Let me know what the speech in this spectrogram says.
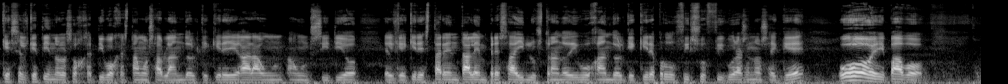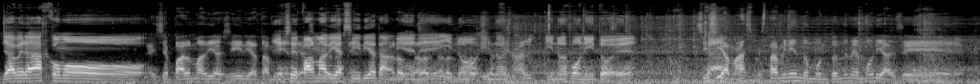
que es el que tiene los objetivos que estamos hablando, el que quiere llegar a un, a un sitio, el que quiere estar en tal empresa ilustrando, dibujando, el que quiere producir sus figuras no sé qué, ¡Uy, pavo! Ya verás como... Ese palma día sí, día también. ese palma día sí, día también, claro, ¿eh? claro, y, no, y, es, final- y no es bonito, ¿eh? Sí, O sea, sí, además me están viniendo un montón de memorias de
